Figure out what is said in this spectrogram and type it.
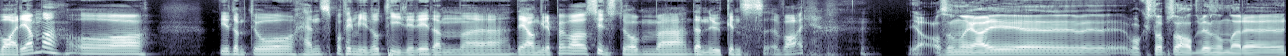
VAR igjen, da. Og de dømte jo hands på Firmino tidligere i den, eh, det angrepet. Hva syns du om eh, denne ukens VAR? Ja, altså når jeg øh, vokste opp, så hadde vi en sånn derre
